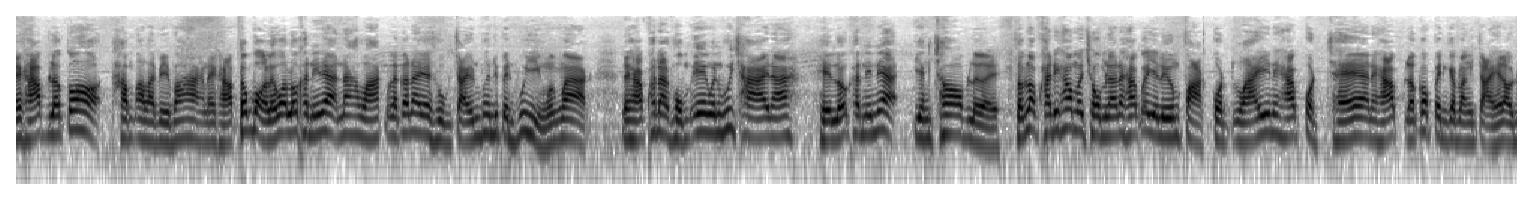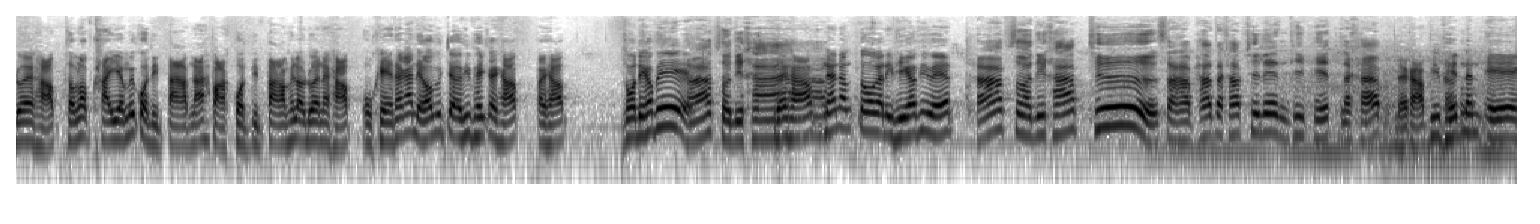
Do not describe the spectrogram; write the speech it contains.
นะครับแล้วก็ทำอะไรไปบ้างนะครับต้องบอกเลยว่ารถคันนี้เนี่ยน่ารักแล้วก็น่าจะถูกใจเพื่อนๆที่เป็นผู้หญิงมากๆนะครับขนาดผมเองเป็นผู้ชายนะ เห็นรถคันนี้เนี่ยยังชอบเลยสำหรับใครที่เข้ามาชมแล้วนะครับก็อย่าลืมฝากกดไลค์นะครับกดแชร์นะครับแล้วก็เป็นกำลังใจให้เราด้วยครับสำหรับใครยังไม่กดติดตามนะ ฝากกดติดตามให้เราด้วยนะครับโอเคถ้างั้นเดี๋ยวเราไปเจอพี่เพชรกันครับไปครับสวัสดีครับพี่ ครับ สวัสดีครับนะครับ แนะนำตัวกันอีกทีครับพี่เพชร ครับ สวัสดีครับ ชื่อสหพัฒน์นะครับ ชื่อเล่นพี่เพชรนะครับ นะครับ พี่เพชรนั่นเอง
